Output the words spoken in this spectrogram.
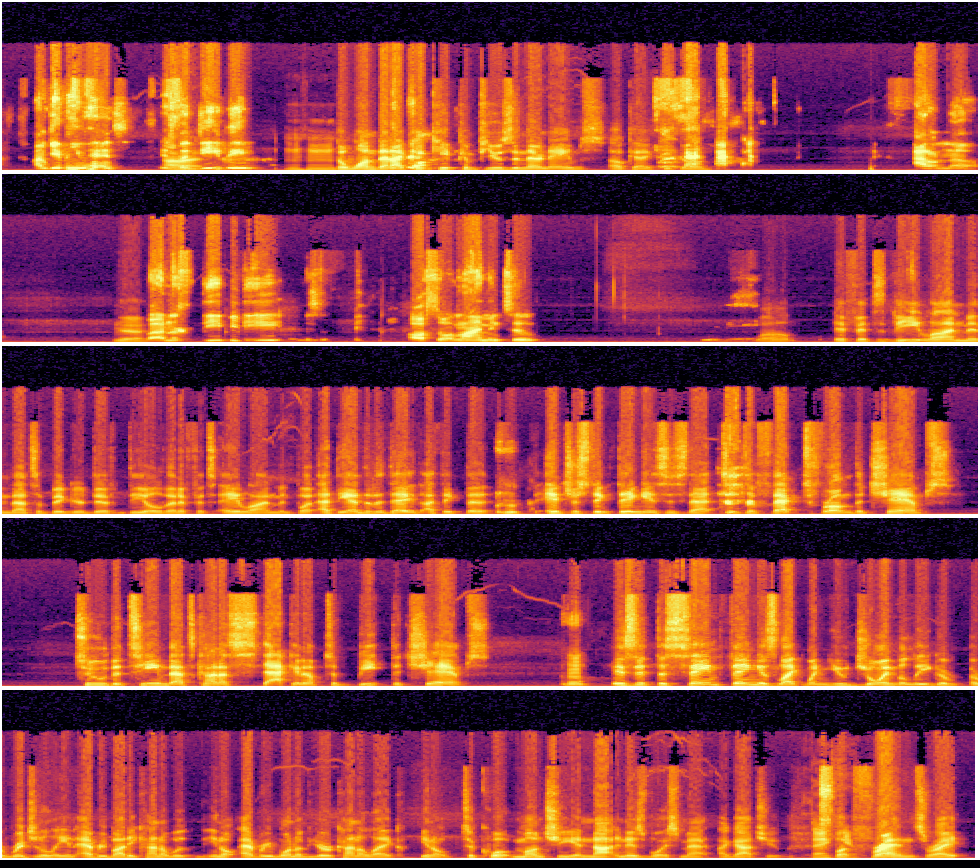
I'm giving you hints. It's All the right. DB. hmm The one that I can keep confusing their names. Okay, keep going. I don't know, Yeah. but I know DB is also a lineman too. Well, if it's the lineman, that's a bigger diff- deal than if it's a lineman. But at the end of the day, I think the, Mhm. the interesting thing is is that to defect from the champs to the team that's kind of stacking up to beat the champs. Mhm. Is it the same thing as like when you joined the league originally and everybody kind of was, you know, every one of your kind of like, you know, to quote Munchie and not in his voice, Matt, I got you. Thank but you. friends, right?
